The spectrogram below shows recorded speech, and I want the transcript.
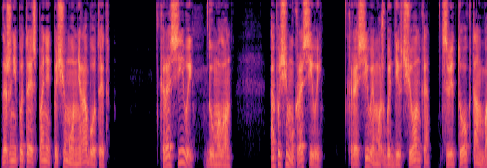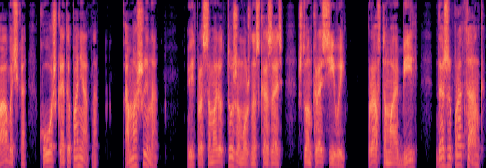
даже не пытаясь понять, почему он не работает. «Красивый», — думал он. «А почему красивый?» «Красивый может быть девчонка, цветок, там бабочка, кошка, это понятно. А машина? Ведь про самолет тоже можно сказать, что он красивый. Про автомобиль, даже про танк,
